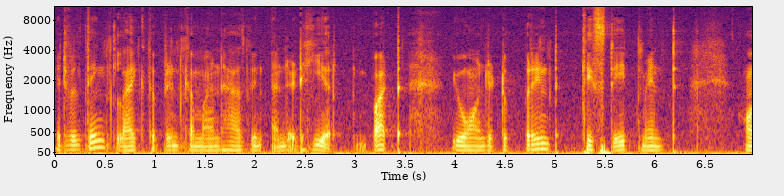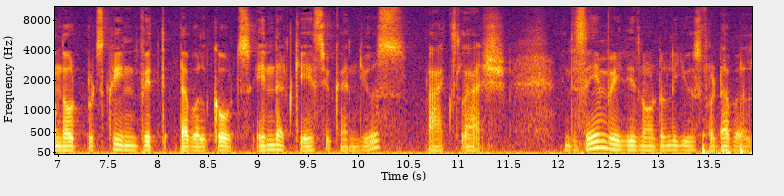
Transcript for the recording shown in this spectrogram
it will think like the print command has been ended here but you wanted to print the statement on the output screen with double quotes. In that case you can use backslash. In the same way it is not only used for double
